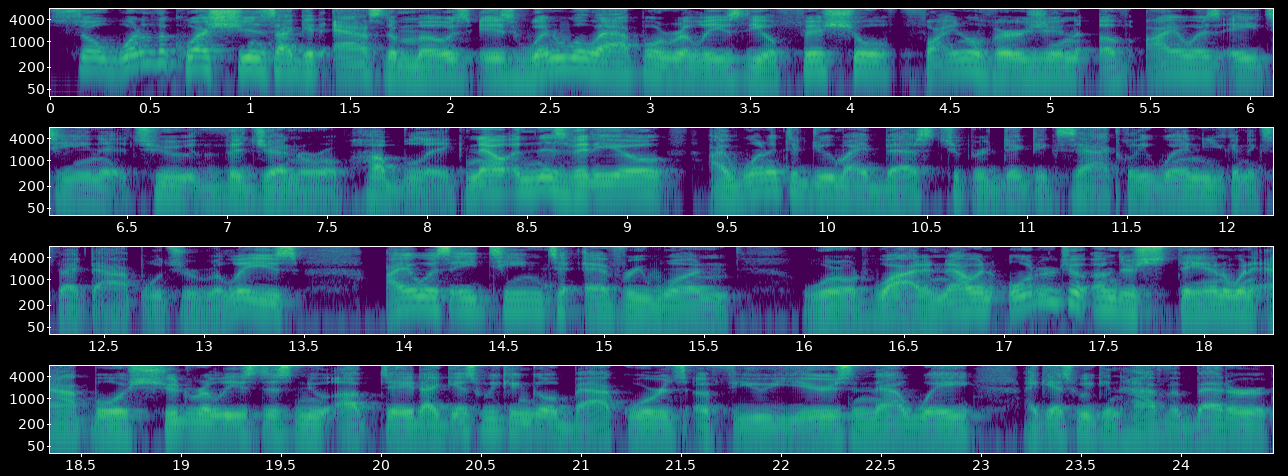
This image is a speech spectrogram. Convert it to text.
So, one of the questions I get asked the most is when will Apple release the official final version of iOS 18 to the general public? Now, in this video, I wanted to do my best to predict exactly when you can expect Apple to release iOS 18 to everyone worldwide. And now, in order to understand when Apple should release this new update, I guess we can go backwards a few years, and that way, I guess we can have a better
